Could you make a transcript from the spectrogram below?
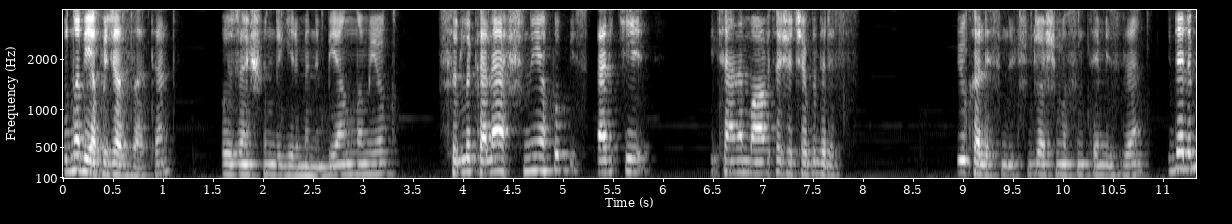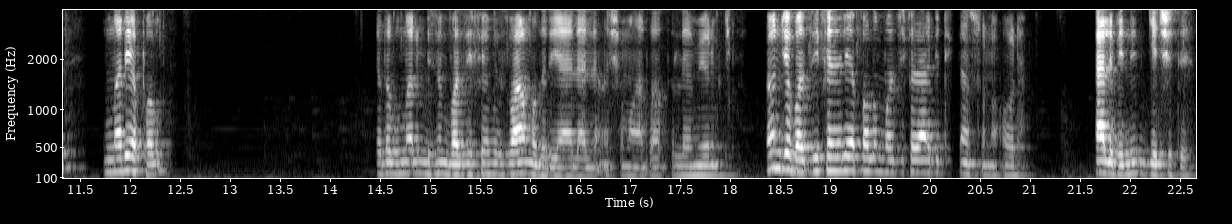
Bunları yapacağız zaten. O yüzden şunu da girmenin bir anlamı yok. Sırlı kale şunu yapıp belki bir tane mavi taş açabiliriz. Büyük kalesinin 3. aşamasını temizle. Gidelim. Bunları yapalım. Ya da bunların bizim vazifemiz var mıdır ya ilerleyen aşamalarda hatırlayamıyorum ki. Önce vazifeleri yapalım. Vazifeler bittikten sonra oraya. Calvin'in geçidi.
